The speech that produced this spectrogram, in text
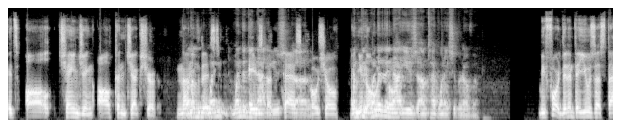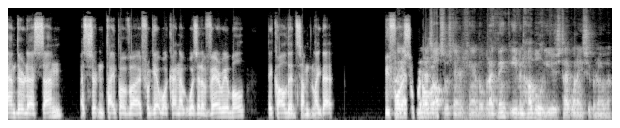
It's all changing, all conjecture. None when, of this When when did they not use? test, uh, Kosho. And you did, know when it, did they bro. not use um, Type One A supernova? Before, didn't they use a standard uh, sun? A certain type of, uh, I forget what kind of, was it a variable? They called it something like that? Before Oh, a yeah, but that's also a standard candle. But I think even Hubble used Type One A supernova.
